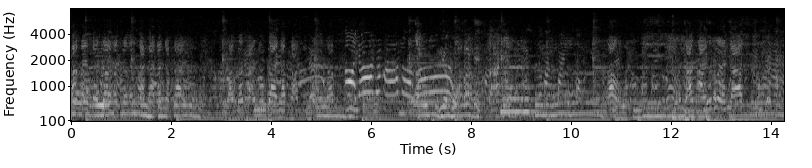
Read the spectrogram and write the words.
ถ้าไปต่อยอดก็เชิญเลยจับได้ก็จับได้ รับแล้วถ่ายรูปได้ครับตามจุดครับต่อยอดนะคะต่อยอดเรียบร้อยตาเข้าเอ้าอาจารย์ถ่ายก็ด้วยอาจารย์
